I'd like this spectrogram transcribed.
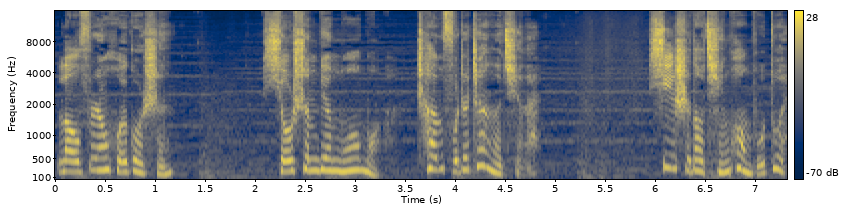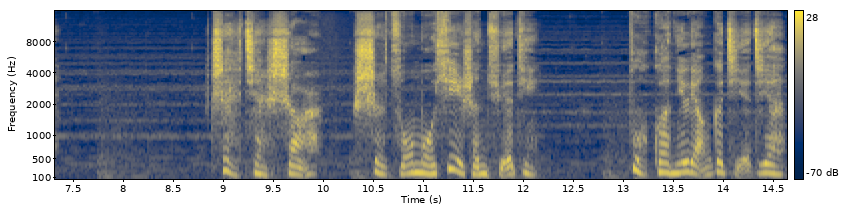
老夫人回过神，由身边嬷嬷搀扶着站了起来，意识到情况不对。这件事儿。是祖母一人决定，不关你两个姐姐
